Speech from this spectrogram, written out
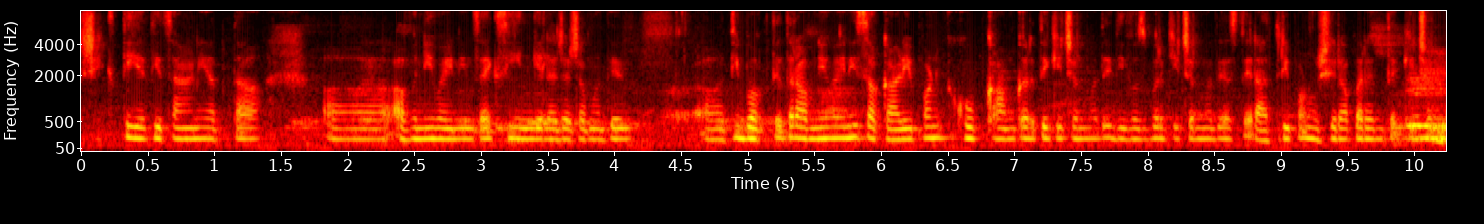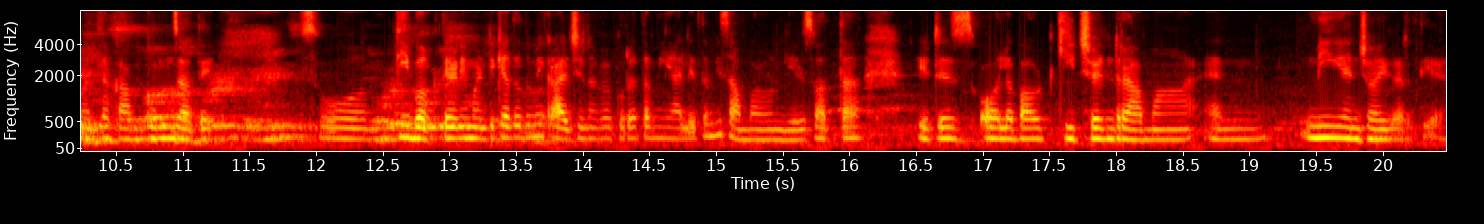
शिकती आहे तिचा आणि आत्ता अवनी वहिनींचा एक सीन गेला ज्याच्यामध्ये ती बघते तर अवनी वहिनी सकाळी पण खूप काम करते किचनमध्ये दिवसभर किचनमध्ये असते रात्री पण उशिरापर्यंत किचनमधलं काम करून जाते. सो ती बघते आणि म्हणते की आता तुम्ही काळजी नका करू आता मी आले तर मी सांभाळून घेईल. सो आत्ता it is all about kitchen drama and मी एन्जॉय करते आहे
